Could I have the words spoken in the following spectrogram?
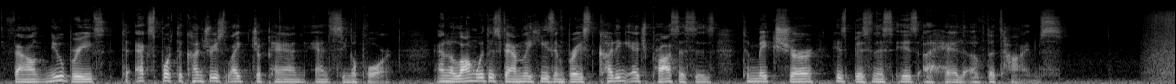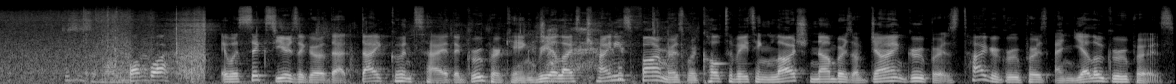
found new breeds to export to countries like Japan and Singapore. And along with his family, he's embraced cutting edge processes to make sure his business is ahead of the times. It was six years ago that Dai Kuncai, the grouper king, realized Chinese farmers were cultivating large numbers of giant groupers, tiger groupers, and yellow groupers.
